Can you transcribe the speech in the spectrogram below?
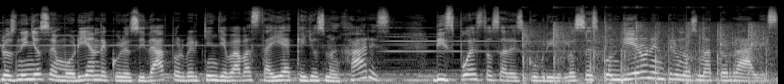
Los niños se morían de curiosidad por ver quién llevaba hasta ahí aquellos manjares. Dispuestos a descubrirlos, se escondieron entre unos matorrales.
